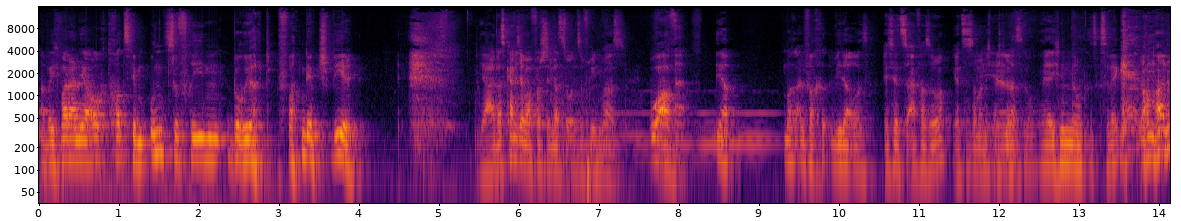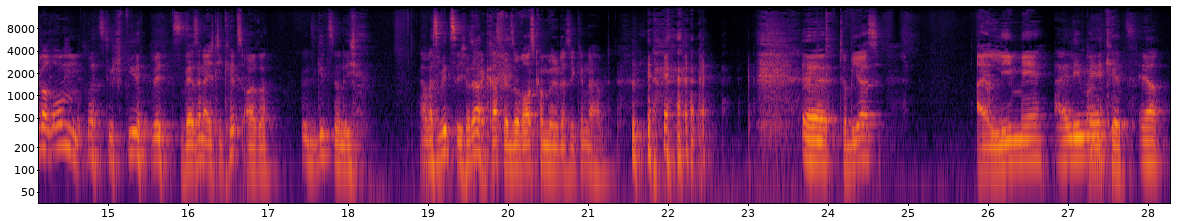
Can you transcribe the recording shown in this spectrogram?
Aber ich war dann ja auch trotzdem unzufrieden berührt von dem Spiel. Ja, das kann ich aber verstehen, dass du unzufrieden warst. Wow. Ja, mach einfach wieder aus. Ist jetzt einfach so? Jetzt ist aber nicht mehr Ja, lass so. Ja, ich nehme noch kurz das weg, Oh Mann, warum? was du spielen willst. Wer sind eigentlich die Kids, eure? Das gibt's noch nicht. Aber ist witzig, Wäre oder? krass, wenn so rauskommen würde, dass ihr Kinder habt. Äh, Tobias, Ailime Ailime. und Kids. Ja,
